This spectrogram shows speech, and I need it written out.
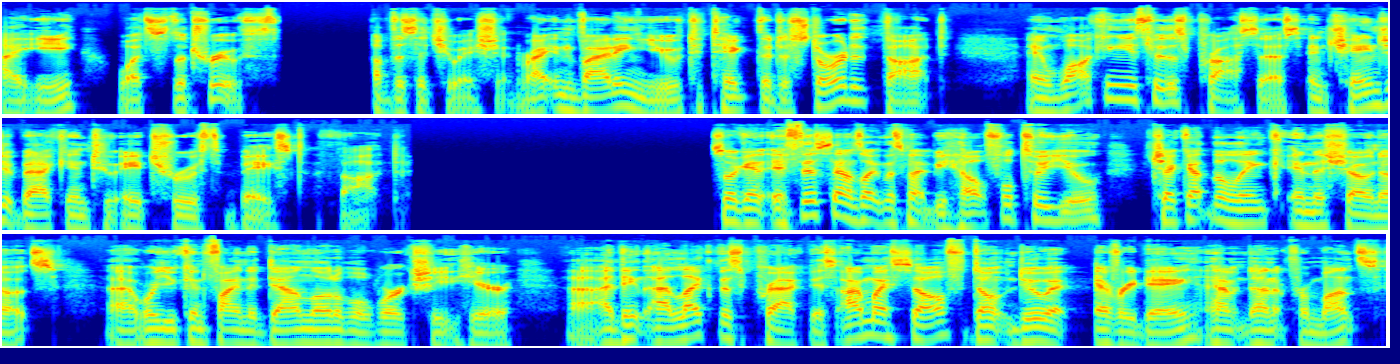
I.e., what's the truth of the situation, right? Inviting you to take the distorted thought and walking you through this process and change it back into a truth based thought. So, again, if this sounds like this might be helpful to you, check out the link in the show notes uh, where you can find a downloadable worksheet here. Uh, I think I like this practice. I myself don't do it every day, I haven't done it for months,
